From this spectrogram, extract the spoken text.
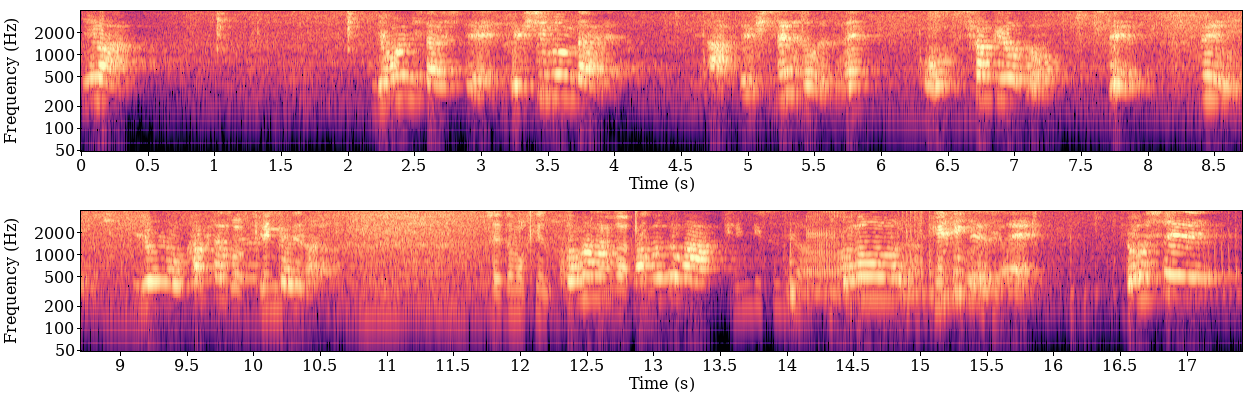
今日本に対して歴史問題あ歴史戦争ですね。を仕掛けようとしてすでにいろいろ格差しております埼玉県この誠がこの時期にですね。どうして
